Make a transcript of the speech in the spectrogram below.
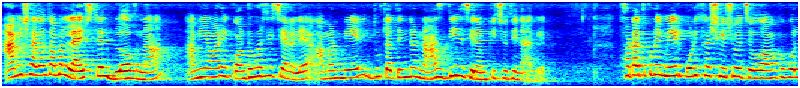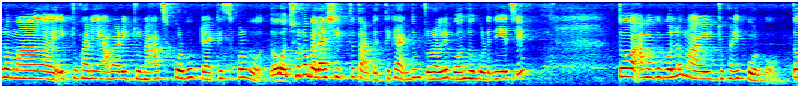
আমি সাধারণত আমার লাইফস্টাইল ব্লগ না, আমি আমার এই কন্ট্রোভার্সি চ্যানেলে আমার মেয়ের দুটা, তিনটা নাচ দিয়েছিলাম কিছুদিন আগে। হঠাৎ করে মেয়ের পরীক্ষা শেষ হয়েছে, ও আমাকে বলল, মা, একটুখানি আবার একটু নাচ করব প্র্যাকটিস করব। তো ও ছোটোবেলায় শিখতো, তারপর থেকে একদম টোটালি বন্ধ করে দিয়েছে। তো আমাকে বলল, মা একটুখানি করব। তো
